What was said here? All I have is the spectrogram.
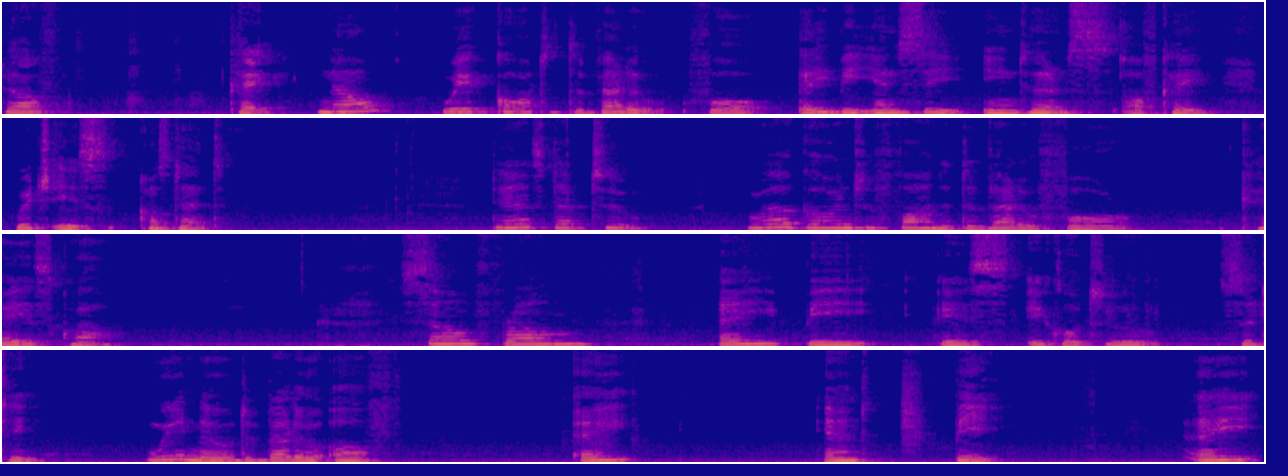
12k. Now we got the value for a, b, and c in terms of k, which is constant. Then step 2, we are going to find the value for k square. So from a, b is equal to 30, we know the value of a and b. a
